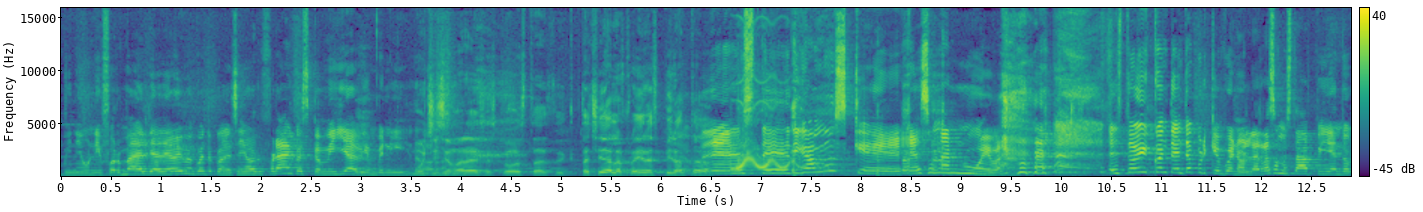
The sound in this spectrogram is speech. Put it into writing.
vine uniformada el día de hoy. Me encuentro con el señor Franco Escamilla. Bienvenido. Muchísimas gracias, ¿cómo estás? Está chida la playera, es pirata. Este, digamos que es una nueva. Estoy contenta porque, bueno, la raza me estaba pidiendo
